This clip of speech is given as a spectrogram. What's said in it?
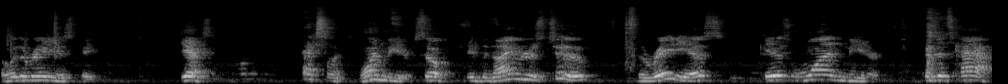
What would the radius be? Yes, excellent, one meter. So if the diameter is two, the radius is one meter because it's half.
